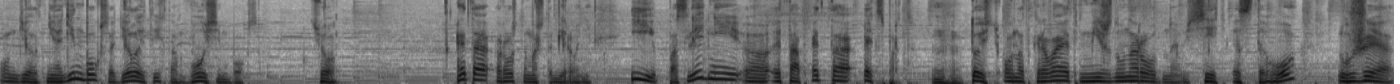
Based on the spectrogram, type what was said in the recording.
он делает не один бокс, а делает их там 8 боксов. Все. Это рост и масштабирование. И последний э, этап – это экспорт. Мгм. То есть он открывает международную сеть СТО, уже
